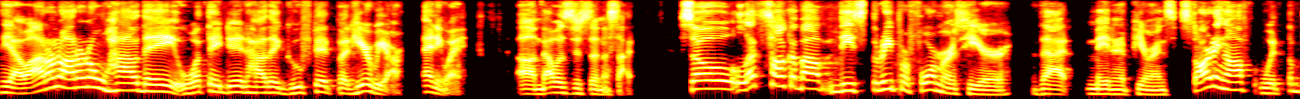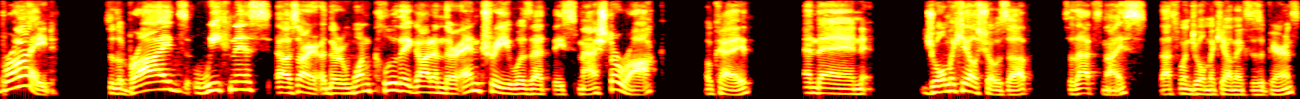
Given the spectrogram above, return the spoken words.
Yeah, well, I don't know. I don't know how they what they did, how they goofed it, but here we are. Anyway, um, that was just an aside. So let's talk about these three performers here that made an appearance, starting off with the bride. So the bride's weakness, uh, sorry, the one clue they got in their entry was that they smashed a rock. Okay. And then Joel McHale shows up. So that's nice. That's when Joel McHale makes his appearance.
